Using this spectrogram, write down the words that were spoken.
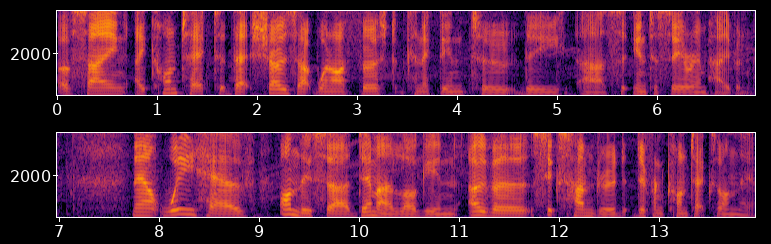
of saying a contact that shows up when I first connect into the uh, into CRM Haven. Now we have on this uh, demo login over 600 different contacts on there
